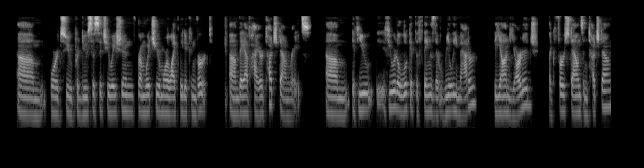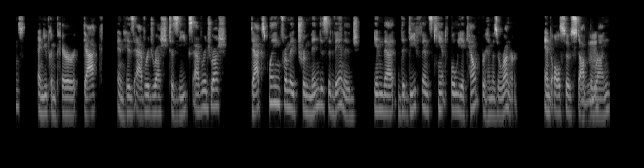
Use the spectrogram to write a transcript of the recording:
um, or to produce a situation from which you're more likely to convert. Um, they have higher touchdown rates. Um, if you if you were to look at the things that really matter beyond yardage, like first downs and touchdowns, and you compare Dak and his average rush to Zeke's average rush, Dak's playing from a tremendous advantage in that the defense can't fully account for him as a runner and also stop mm-hmm. the run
